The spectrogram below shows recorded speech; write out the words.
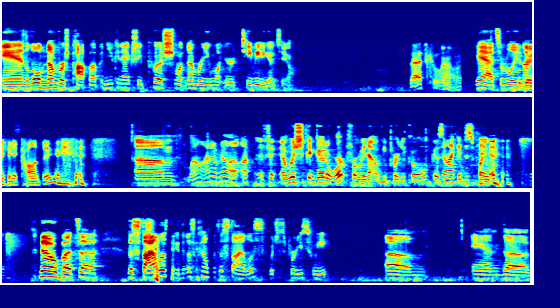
and the little numbers pop up, and you can actually push what number you want your TV to go to. That's cool. Wow. Yeah, it's a really Is there nice. anything it can't do? Um, well, I don't know. I, I- if it, I wish it could go to work for me, that would be pretty cool because then I could just play. no, but uh, the stylus it does come with a stylus, which is pretty sweet. Um, and uh,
